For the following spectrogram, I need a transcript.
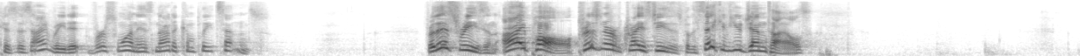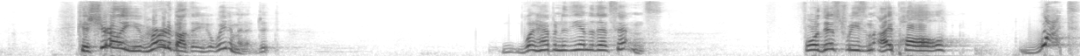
Because as I read it, verse 1 is not a complete sentence. For this reason, I, Paul, prisoner of Christ Jesus, for the sake of you Gentiles, because surely you've heard about that. Wait a minute. What happened to the end of that sentence? For this reason, I, Paul, what?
